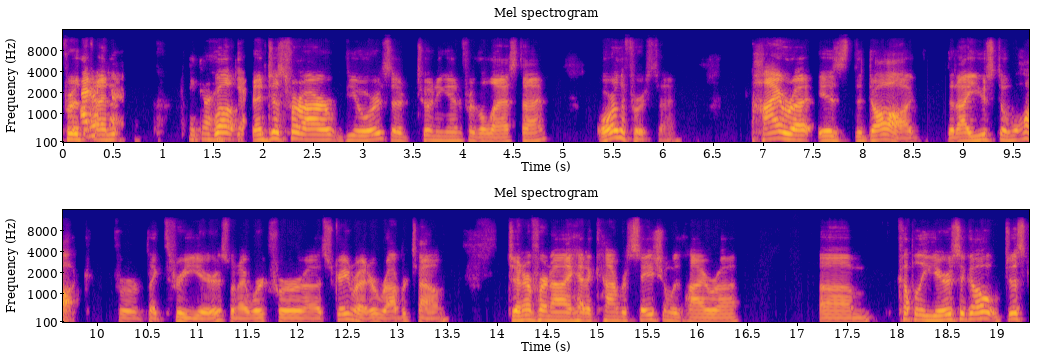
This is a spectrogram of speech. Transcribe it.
For and, okay, well, yeah. and just for our viewers that are tuning in for the last time or the first time, Hira is the dog that I used to walk for like three years when I worked for a screenwriter Robert Towne. Jennifer and I had a conversation with Hira um, a couple of years ago, just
